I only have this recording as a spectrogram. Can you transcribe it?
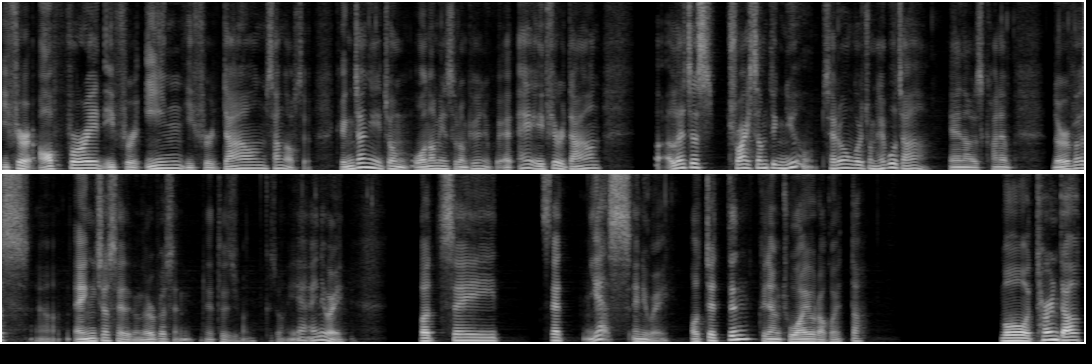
if you're up for it, if you're in, if you're down 상관없어요. 굉장히 좀 원어민스러운 표현이고. Hey, if you're down, uh, let's just try something new. 새로운 걸 좀 해보자. And I was kind of nervous, uh, anxious 해야 되나 nervous 되지만 그죠? Yeah, anyway. But say said yes anyway. 어쨌든 그냥 좋아요라고 했다. 뭐 turned out,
